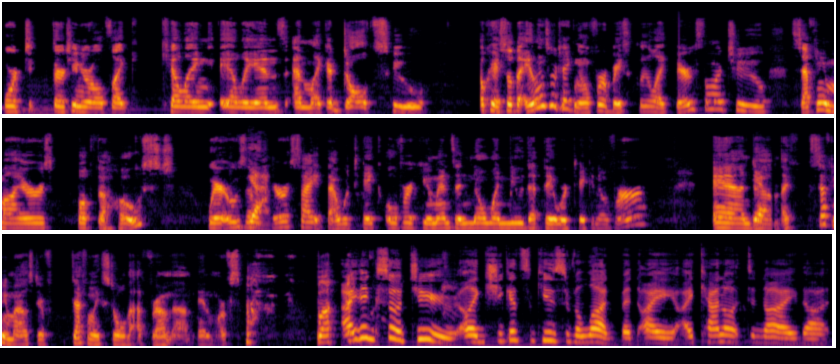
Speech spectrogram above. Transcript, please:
14, 13 year olds like killing aliens and like adults who. Okay, so the aliens were taking over basically like very similar to Stephanie Meyer's book, The Host, where it was a Yeah. parasite that would take over humans and no one knew that they were taken over. And Yeah. um, I, Stephanie Miles def- definitely stole that from um, Animorphs. but I think so too. Like she gets accused of a lot, but I I cannot deny that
